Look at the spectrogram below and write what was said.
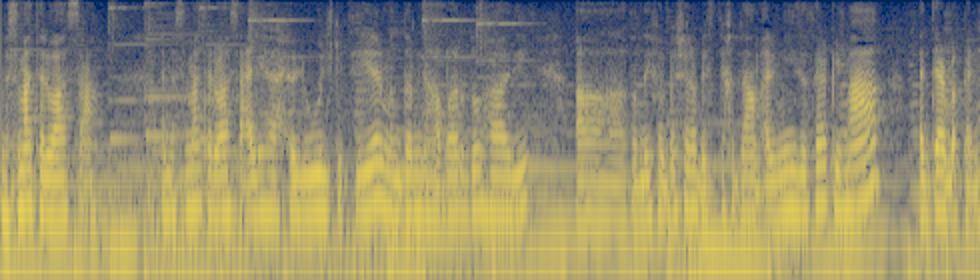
المسامات الواسعة. المسامات الواسعة لها حلول كتير من ضمنها برضو هذه آه تنظيف البشرة باستخدام الميزوثيرابي مع ال Dermapen.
